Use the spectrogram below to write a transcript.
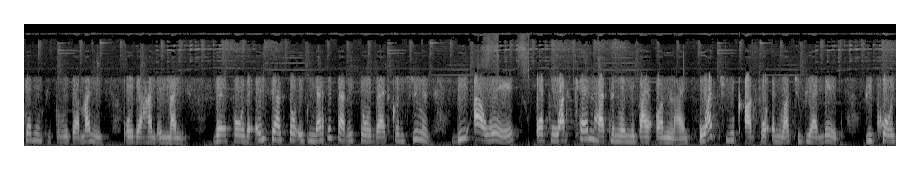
scamming people with their money or their hand-in money. Therefore, the NCR saw it necessary so that consumers be aware of what can happen when you buy online, what to look out for, and what to be alert. Because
